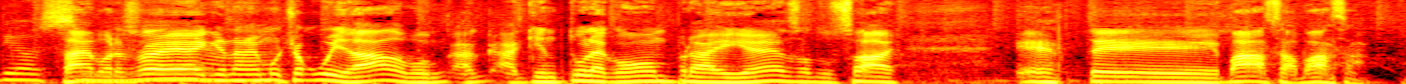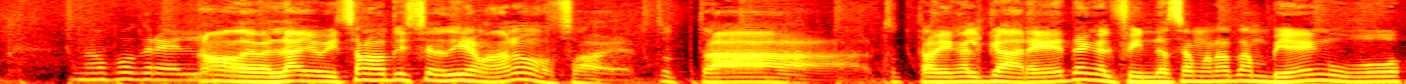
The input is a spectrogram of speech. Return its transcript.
Dios ¿Sabes? Por eso hay que tener mucho cuidado con a, a quién tú le compras y eso, tú sabes. Este, pasa, pasa. No puedo creerlo. No, de verdad, yo vi esa noticia y dije, mano, ¿sabes? Esto está, esto está bien el garete. En el fin de semana también hubo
